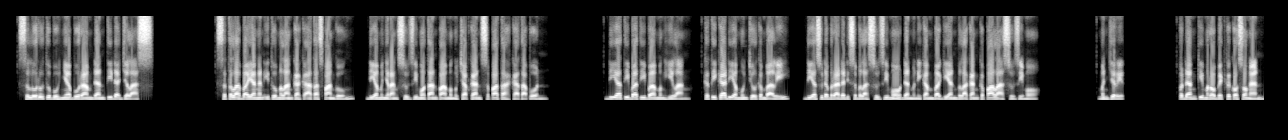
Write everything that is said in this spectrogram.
Seluruh tubuhnya buram dan tidak jelas. Setelah bayangan itu melangkah ke atas panggung, dia menyerang Suzimo tanpa mengucapkan sepatah kata pun. Dia tiba-tiba menghilang. Ketika dia muncul kembali, dia sudah berada di sebelah Suzimo dan menikam bagian belakang kepala Suzimo. Menjerit. Pedang Ki merobek kekosongan,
